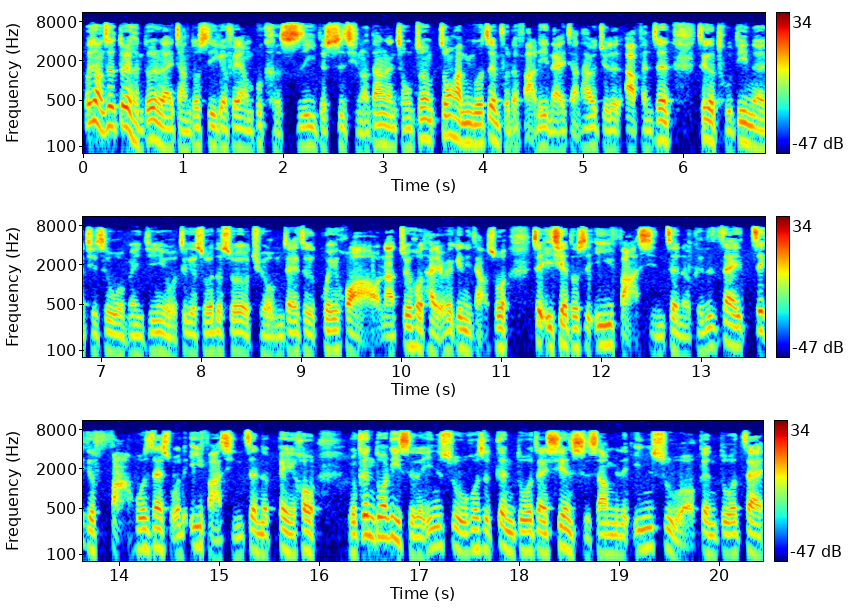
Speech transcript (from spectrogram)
我想这对很多人来讲都是一个非常不可思议的事情哦。当然从中中华民国政府的法律来讲，他会觉得啊，反正这个土地呢，其实我们已经有这个所有的所有权，我们在这个规划哦。那最后他也会跟你讲说，这一切都是依法行政的。可是在这个法或者在所谓的依法行政的背后，有更多历史的因素，或是更多在现实上面的因素哦，更多在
